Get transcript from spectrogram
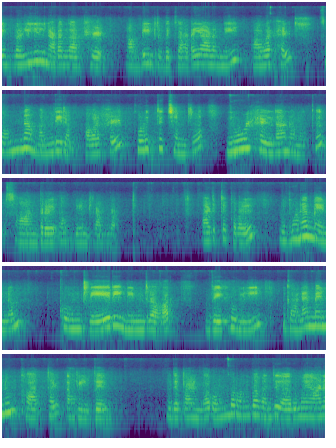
எவ்வழியில் நடந்தார்கள்? அப்படின்றதுக்கு அடையாளமே அவர்கள் சொன்ன மந்திரம். அவர்கள் கொடுத்து சென்ற நூல்கள் தான் நமக்கு சான்று அப்படின்றாங்க. அடுத்த குரல். குணமென்னும் குன்றேறி நின்றார். வெகுளி கணமென்னும் காத்தல் அரிது. இது பாருங்க ரொம்ப ரொம்ப வந்து அருமையான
